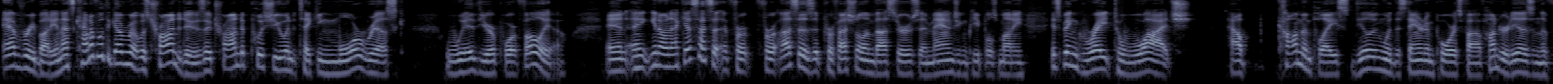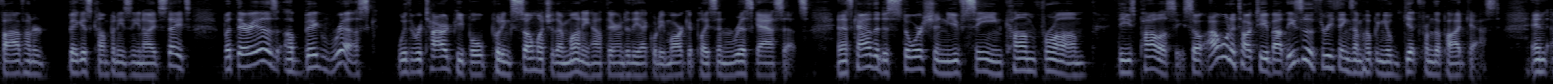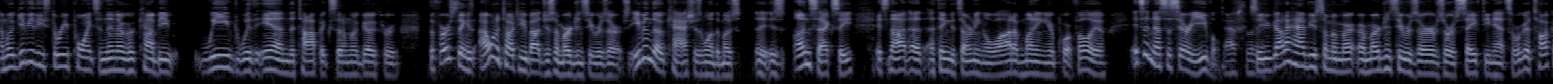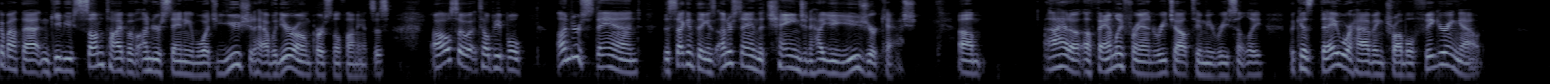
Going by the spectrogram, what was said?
everybody, and that's kind of what the government was trying to do. Is they're trying to push you into taking more risk with your portfolio. And, and you know, and I guess that's a, for for us as professional investors and managing people's money. It's been great to watch how commonplace dealing with the Standard & Poor's 500 is and the 500 biggest companies in the United States. But there is a big risk with retired people putting so much of their money out there into the equity marketplace and risk assets. And that's kind of the distortion you've seen come from these policies. So I want to talk to you about these are the three things I'm hoping you'll get from the podcast. And I'm going to give you these three points and then they're going to kind of be weaved within the topics that I'm going to go through. The first thing is I want to talk to you about just emergency reserves. Even though cash is one of the most is unsexy, it's not a, a thing that's earning a lot of money in your portfolio it's a necessary evil. Absolutely. So you've got to have you some emer- emergency reserves or a safety net. So we're going to talk about that and give you some type of understanding of what you should have with your own personal finances. I also tell people understand the second thing is understanding the change in how you use your cash. Um, I had a, a family friend reach out to me recently because they were having trouble figuring out,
